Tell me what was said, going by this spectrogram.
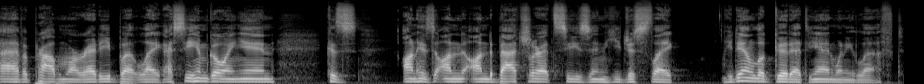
I have a problem already, but like I see him going in because on his on on the Bachelorette season, he just like he didn't look good at the end when he left.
